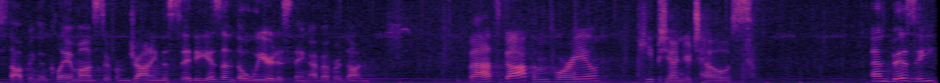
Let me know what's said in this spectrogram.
Stopping a clay monster from drowning the city isn't the weirdest thing I've ever done. That's Gotham for you. Keeps you on your toes. And busy.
